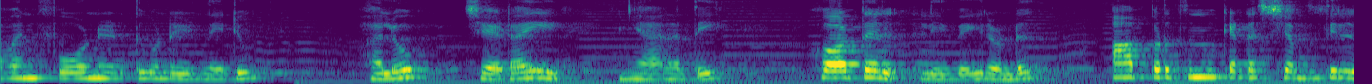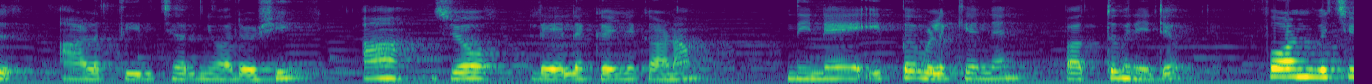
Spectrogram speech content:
അവൻ ഫോൺ എടുത്തുകൊണ്ട് എഴുന്നേറ്റു. ഹലോ ചേട്ടായി ഞാനെത്തി ഹോട്ടൽ ലിവയിലുണ്ട്. അപ്പുറത്തുനിന്ന് കേട്ട ശബ്ദത്തിൽ ആളെ തിരിച്ചറിഞ്ഞു അലോഷി. ആ ജോ ലേലം കഴിഞ്ഞ് കാണാം. നിന്നെ ഇപ്പം വിളിക്കാൻ ഞാൻ. പത്ത് മിനിറ്റ്. ഫോൺ വെച്ച്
